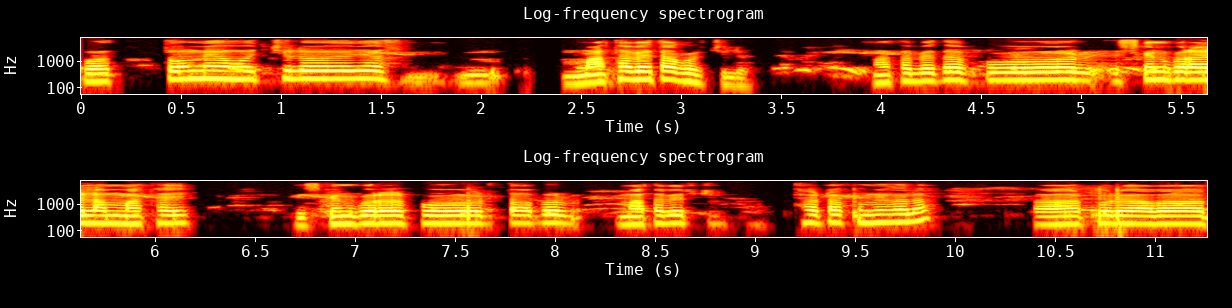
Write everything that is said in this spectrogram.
প্রথমে হচ্ছিল যে মাথা ব্যথা করছিল। মাথা ব্যথার পর স্ক্যান করাইলাম মাথায়। স্ক্যান করার পর তারপর মাথা ব্যথাটা কমে গেল তারপরে আবার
